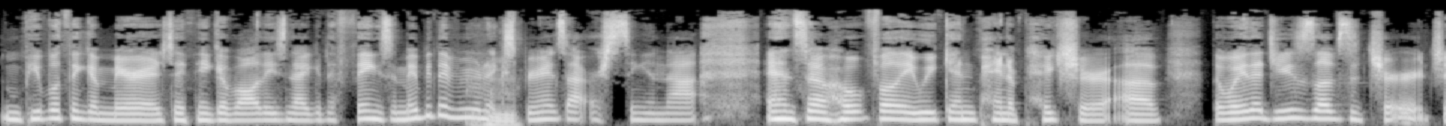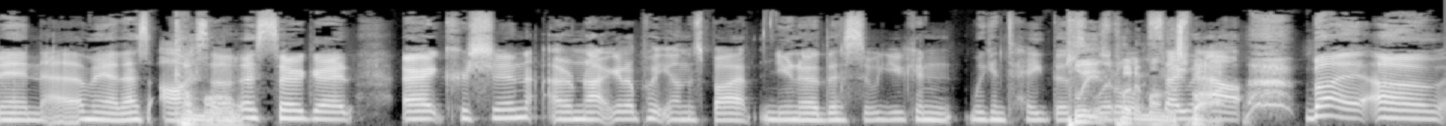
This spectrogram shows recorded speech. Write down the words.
when people think of marriage, they think of all these negative things, and maybe they've even Mhm. experienced that or seen that. And so hopefully we can paint a picture of the way that Jesus loves the church. And uh, man, that's awesome. That's so good. All right, Christian, I'm not gonna put you on the spot. You know this. So you can we can take this Please little put him on the segment out. But um,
